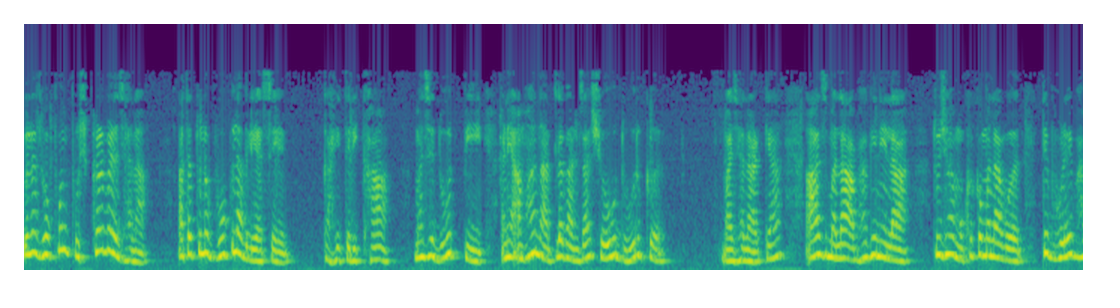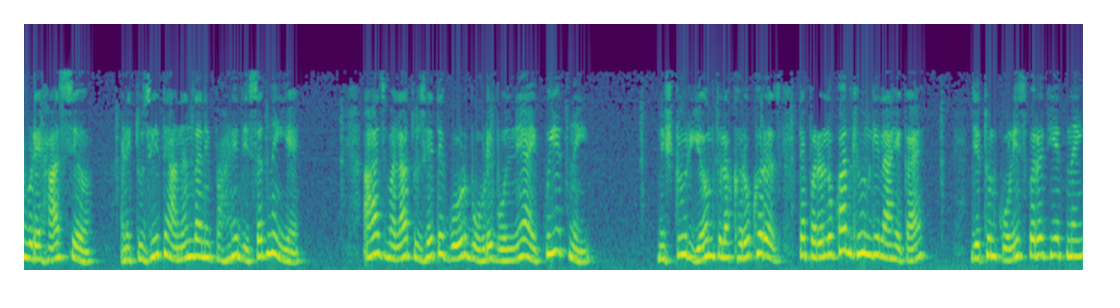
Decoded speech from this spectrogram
तुला झोपून पुष्कळ वेळ झाला. आता तुला भूक लागली असेल. काहीतरी खा. माझे दूध पी आणि आम्हा नातलगांचा शोक दूर कर. माझ्या लाडक्या आज मला अभागिनीला तुझ्या मुखकमलावर ते भोळे भाबडे हास्य आणि तुझे ते आनंदाने पाहणे दिसत नाहीये. आज मला तुझे ते गोड बोबडे बोलणे ऐकू येत नाही. निष्ठूर यम तुला खरोखरच त्या परलोकात घेऊन गेला आहे काय? जेथून कोणीच परत येत नाही?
